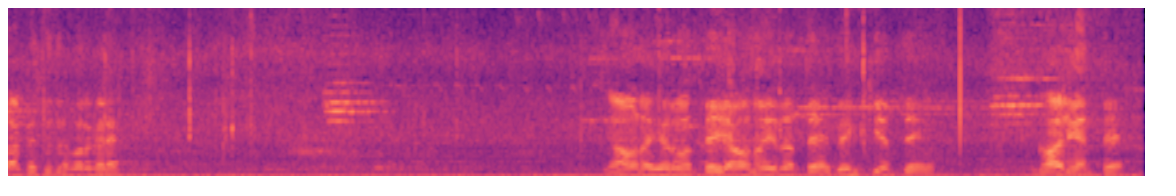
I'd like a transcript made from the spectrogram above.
ತಾಕತ್ತಿದ್ರೆ ಹೊರಗಡೆ. ಯಾವನ ಹೀರೋ ಅಂತೆ, ಯಾವನೋ ಇದಂತೆ, ಬೆಂಕಿ ಅಂತೆ, ಗಾಳಿ ಅಂತೆ.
